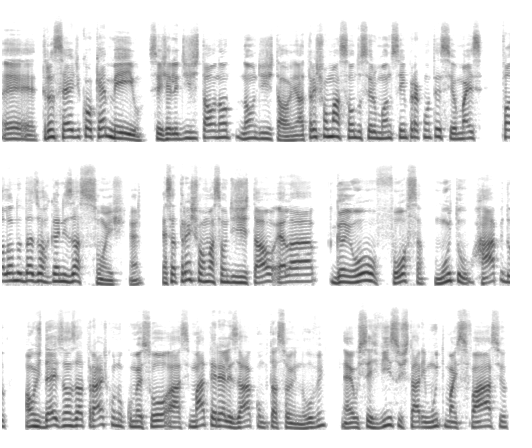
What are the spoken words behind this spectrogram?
é, transcende qualquer meio, seja ele digital ou não, não digital. A transformação do ser humano sempre aconteceu, mas falando das organizações, né? Essa transformação digital, ela ganhou força muito rápido há uns 10 anos atrás, quando começou a se materializar a computação em nuvem, né, os serviços estarem muito mais fácil,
